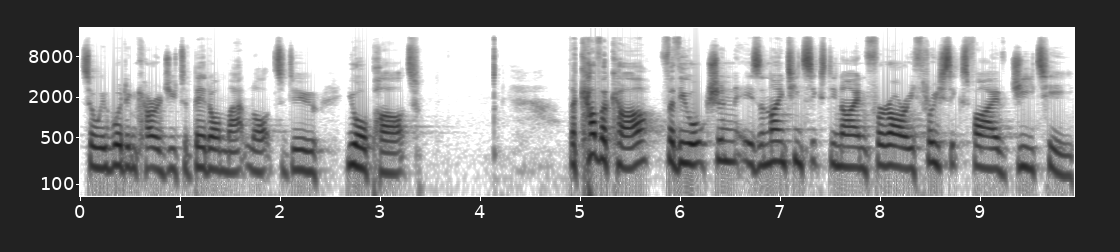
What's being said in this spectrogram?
So we would encourage you to bid on that lot to do your part. The cover car for the auction is a 1969 Ferrari 365 GT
